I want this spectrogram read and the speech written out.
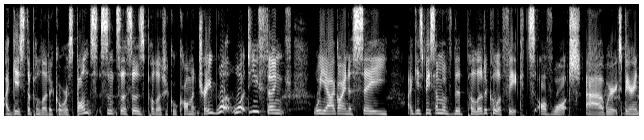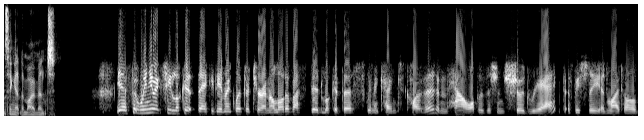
I guess the political response, since this is political commentary. What what do you think we are going to see? I guess be some of the political effects of what uh, we're experiencing at the moment. Yeah, so when you actually look at the academic literature, and a lot of us did look at this when it came to COVID and how opposition should react, especially in light of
